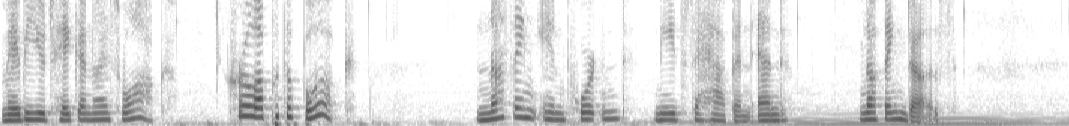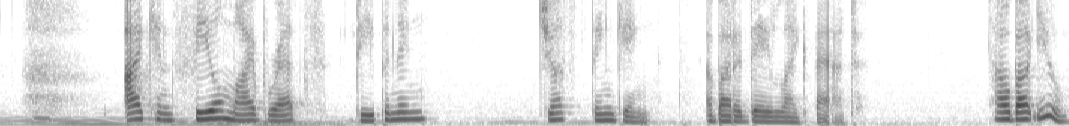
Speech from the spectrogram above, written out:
Maybe you take a nice walk, curl up with a book. Nothing important needs to happen, and nothing does. I can feel my breaths deepening just thinking about a day like that. How about you?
